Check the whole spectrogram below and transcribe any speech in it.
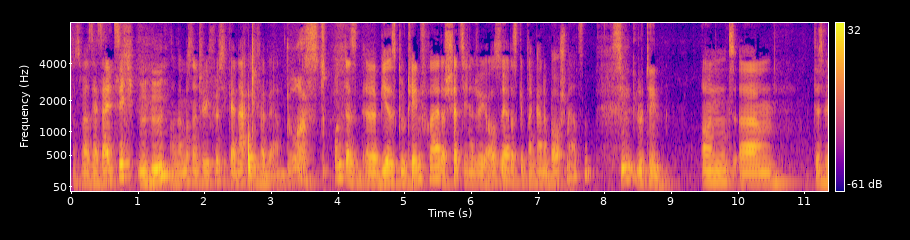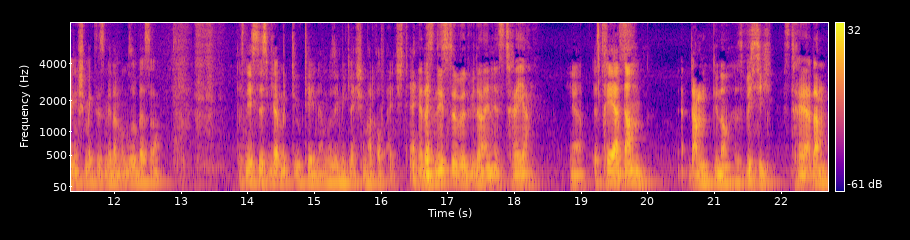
Das war sehr salzig. Mhm. Und dann muss natürlich Flüssigkeit nachgeliefert werden. Durst. Und das äh, Bier ist glutenfrei, das schätze ich natürlich auch sehr. Das gibt dann keine Bauchschmerzen. Sin Gluten. Und ähm, deswegen schmeckt es mir dann umso besser. Das nächste ist wieder mit Gluten, da muss ich mich gleich schon mal drauf einstellen. Ja, das nächste wird wieder ein Estrella. Ja, Estrella Das- Damm. Damm, genau, das ist wichtig. Estrella Damm.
